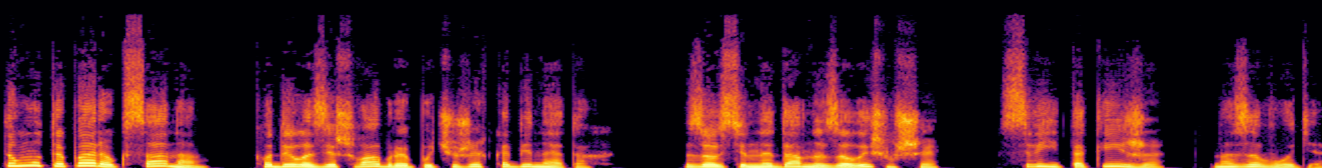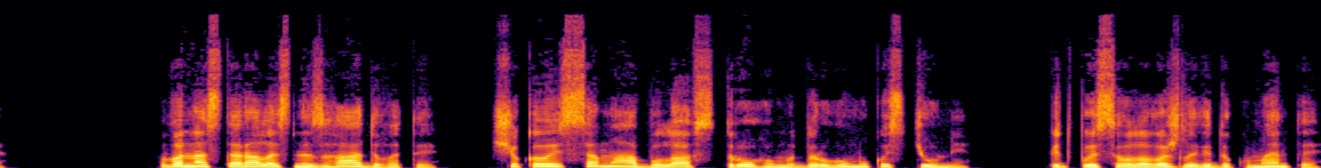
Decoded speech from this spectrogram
Тому тепер Оксана ходила зі шваброю по чужих кабінетах, зовсім недавно залишивши свій такий же на заводі. Вона старалась не згадувати, що колись сама була в строгому дорогому костюмі, підписувала важливі документи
